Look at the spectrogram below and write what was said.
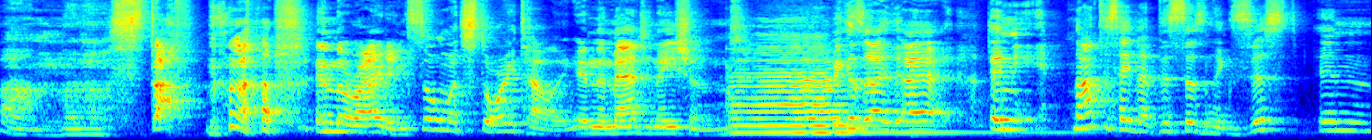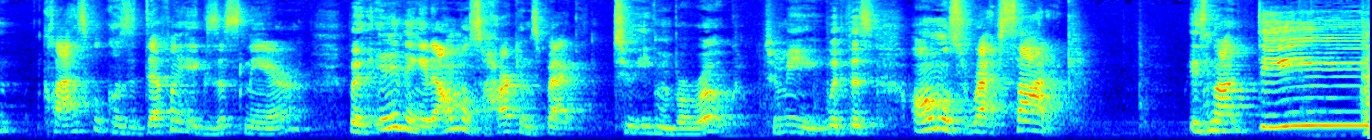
um, stuff in the writing, so much storytelling and imagination. Because I, I, and not to say that this doesn't exist in classical, because it definitely exists in the era, but if anything, it almost harkens back to even Baroque to me, with this almost rhapsodic it's not D. I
